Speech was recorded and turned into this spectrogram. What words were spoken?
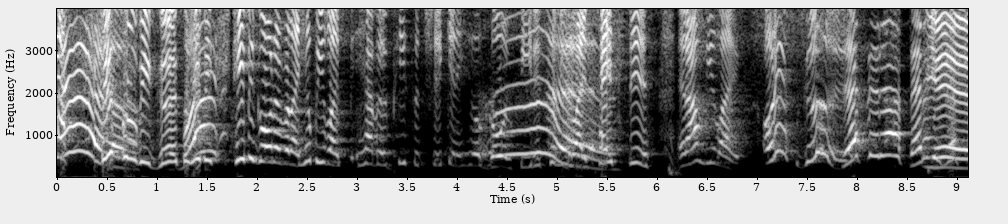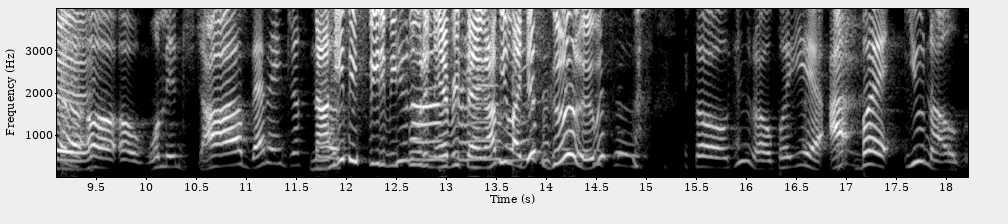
yeah, His food be good So He be, he be going over like he'll be like having a piece of chicken and he'll go and feed it to me like taste this and I'll be like oh that's good. Chef it up. That ain't Yeah. just a, a, a woman's job. That ain't just Nah, a- he be feeding me food and everything. I'll be like this It's- good. It's- it's- So you know, but yeah, I but you know,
